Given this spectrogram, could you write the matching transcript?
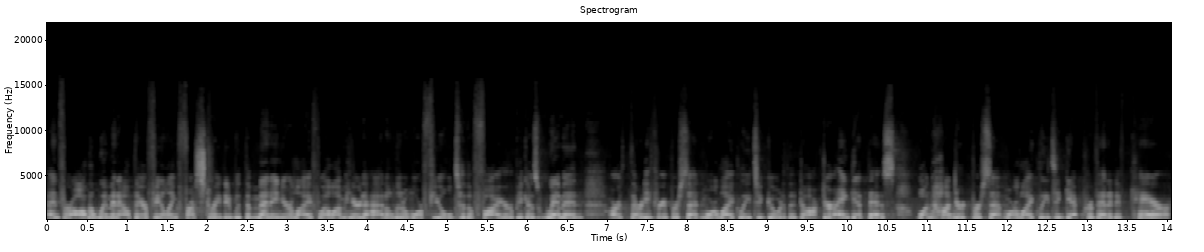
And for all the women out there feeling frustrated with the men in your life, well, I'm here to add a little more fuel to the fire because women are 33% more likely to go to the doctor and get this 100% more likely to get preventative care.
